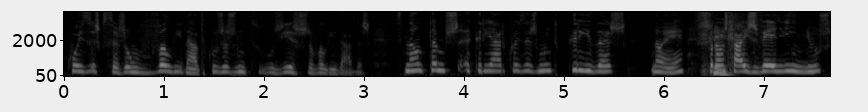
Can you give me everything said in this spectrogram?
coisas que sejam validadas, cujas metodologias sejam validadas. Senão estamos a criar coisas muito queridas, não é? Sim. Para os tais velhinhos,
